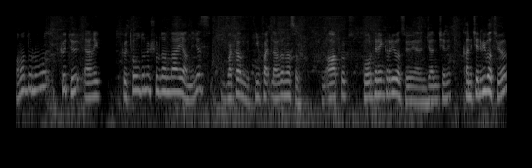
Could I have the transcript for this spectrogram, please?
Ama durumu kötü. Yani kötü olduğunu şuradan daha iyi anlayacağız. Bakalım bir team fight'larda nasıl. Şimdi Aatrox Gordon Anchor'ı basıyor yani can içeni. Kan içeni bir basıyor.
